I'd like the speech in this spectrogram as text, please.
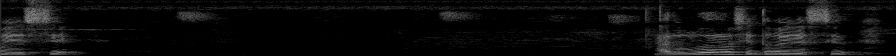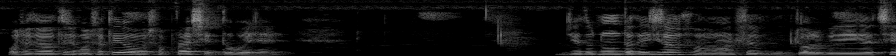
হয়ে এসছে। আলুগুলো আমার সিদ্ধ হয়ে গেছে। কষাতে কষাতে কষাতেই আমার সব প্রায় সিদ্ধ হয়ে যায়। যেহেতু নুনটা দিয়েছিলাম অনেকটা জল বেরিয়ে গেছে।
